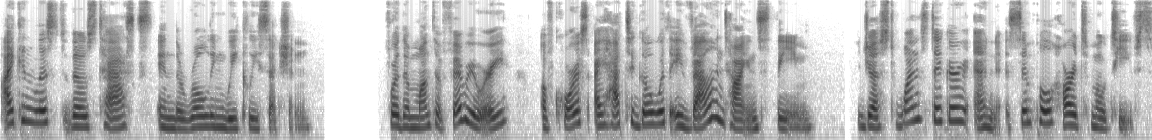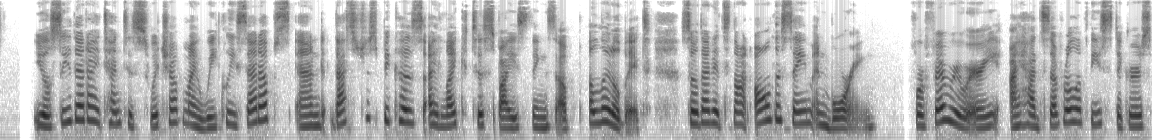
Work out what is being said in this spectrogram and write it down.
I can list those tasks in the rolling weekly section. For the month of February, of course, I had to go with a Valentine's theme. Just one sticker and simple heart motifs. You'll see that I tend to switch up my weekly setups, and that's just because I like to spice things up a little bit, so that it's not all the same and boring. For February, I had several of these stickers,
